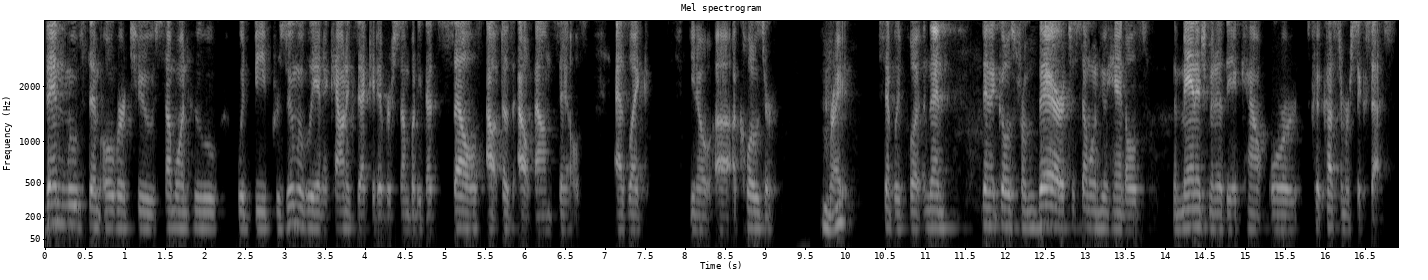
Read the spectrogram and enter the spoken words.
then moves them over to someone who would be presumably an account executive or somebody that sells out does outbound sales as like you know uh, a closer Mhm. right? Simply put. And then then it goes from there to someone who handles the management of the account or c- customer success.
